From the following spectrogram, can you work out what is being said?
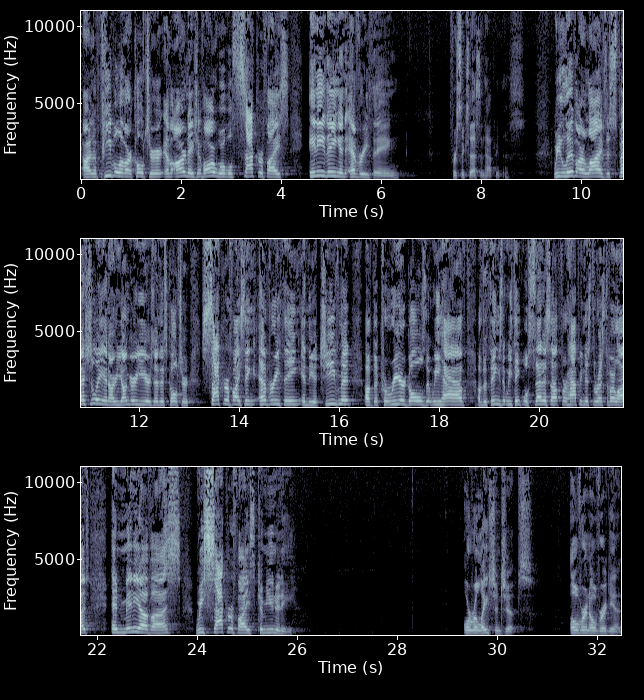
uh, the people of our culture, of our nation, of our world, will sacrifice anything and everything for success and happiness. We live our lives, especially in our younger years in this culture, sacrificing everything in the achievement of the career goals that we have, of the things that we think will set us up for happiness the rest of our lives. And many of us, we sacrifice community or relationships over and over again.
